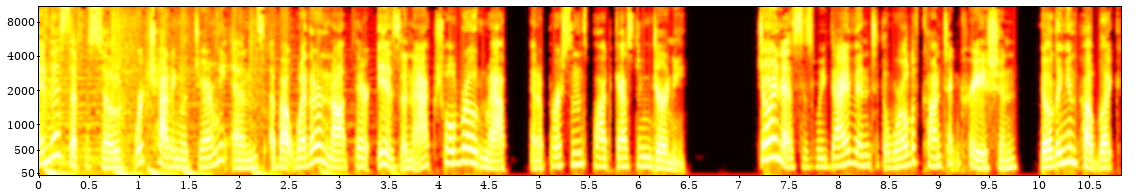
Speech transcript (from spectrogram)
In this episode, we're chatting with Jeremy Enns about whether or not there is an actual roadmap in a person's podcasting journey. Join us as we dive into the world of content creation, building in public,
